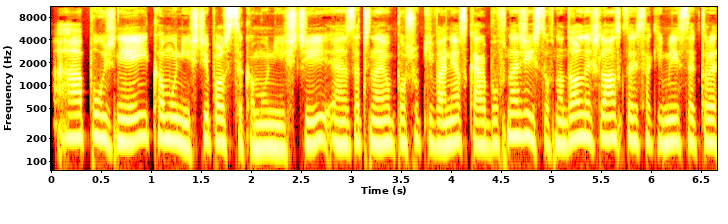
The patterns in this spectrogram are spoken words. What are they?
A później komuniści, polscy komuniści e, zaczynają poszukiwania skarbów nazistów. No Dolny Śląsk to jest takie miejsce, które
